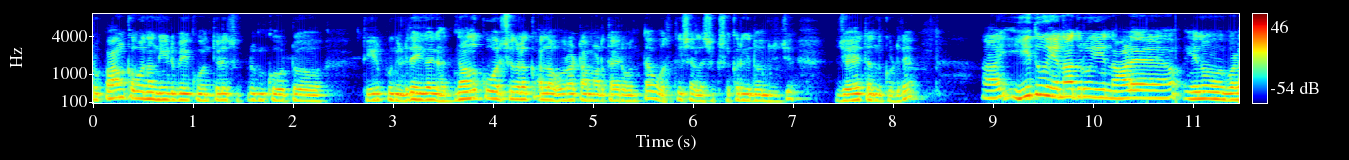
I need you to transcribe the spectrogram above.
ಕೃಪಾಂಕವನ್ನು ನೀಡಬೇಕು ಅಂತೇಳಿ ಸುಪ್ರೀಂ ಕೋರ್ಟ್ ತೀರ್ಪು ನೀಡಿದೆ. ಹೀಗಾಗಿ ಹದಿನಾಲ್ಕು ವರ್ಷಗಳ ಕಾಲ ಹೋರಾಟ ಮಾಡ್ತಾ ಇರುವಂಥ ವಸತಿ ಶಾಲಾ ಶಿಕ್ಷಕರಿಗೆ ಇದೊಂದು ಜ, ಜಯ ತಂದುಕೊಟ್ಟಿದೆ ಇದು ಏನಾದರೂ ಈ ನಾಳೆ ಏನು ಒಳ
